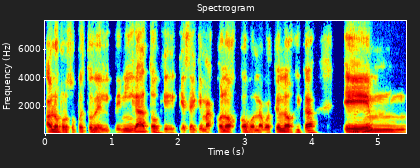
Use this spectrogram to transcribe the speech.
hablo por supuesto de, mi gato, que, es el que más conozco por una cuestión lógica, em,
